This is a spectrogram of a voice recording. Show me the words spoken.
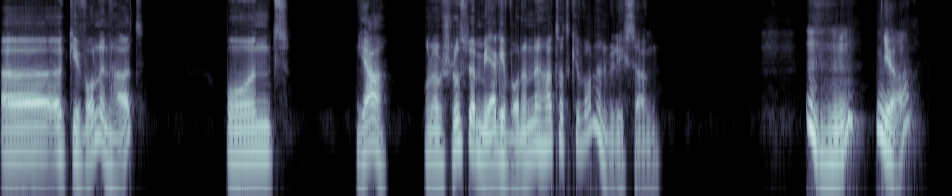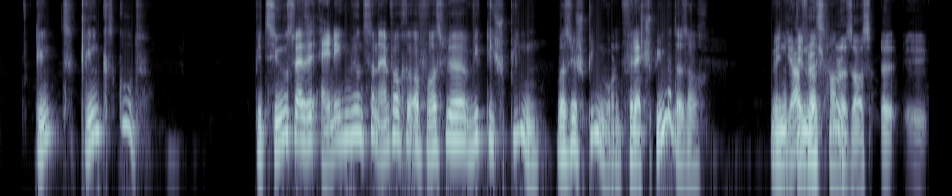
äh, gewonnen hat. Und ja, und am Schluss, wer mehr gewonnen hat, hat gewonnen, würde ich sagen. Mhm, ja, klingt, klingt gut. Beziehungsweise einigen wir uns dann einfach auf, was wir wirklich spielen, was wir spielen wollen. Vielleicht spielen wir das auch. Wenn, ja, wenn vielleicht wir das aus. Äh, äh,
